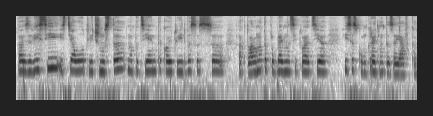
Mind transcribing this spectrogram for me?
Той зависи изцяло от личността на пациента, който идва с актуалната проблемна ситуация и с конкретната заявка.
